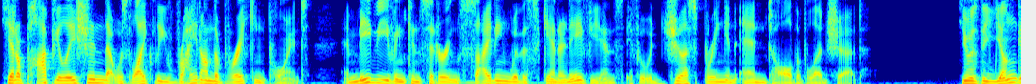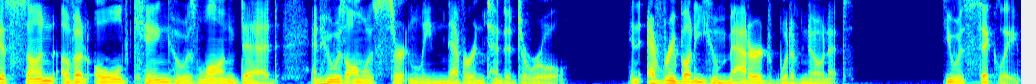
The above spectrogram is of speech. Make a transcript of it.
He had a population that was likely right on the breaking point, and maybe even considering siding with the Scandinavians if it would just bring an end to all the bloodshed. He was the youngest son of an old king who was long dead and who was almost certainly never intended to rule. And everybody who mattered would have known it. He was sickly,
